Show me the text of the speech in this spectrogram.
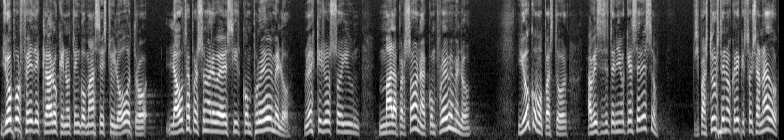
yo por fe declaro que no tengo más esto y lo otro, la otra persona le va a decir, compruébemelo. No es que yo soy una mala persona, compruébemelo. Yo como pastor a veces he tenido que hacer eso. Si pastor usted no cree que estoy sanado,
